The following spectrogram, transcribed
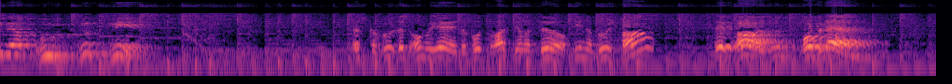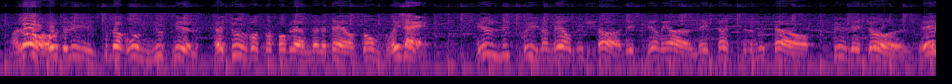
Super 9000. Est-ce que vous êtes ennuyé de votre aspirateur qui ne bouge pas? C'est pas un problème. Alors, utilise Super Room 9000 et tous votre problème de la terre sont brisés. Il détruit la mer du chat, des céréales, les tasses de moutarde, toutes les choses, et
